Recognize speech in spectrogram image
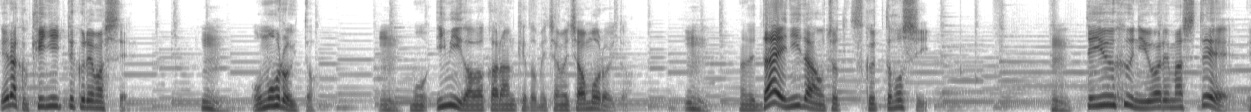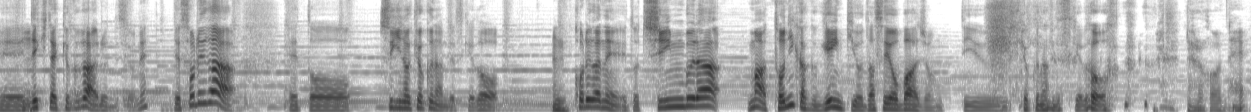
えらく気に入ってくれまして、うん。おもろいと。うん。もう意味がわからんけどめちゃめちゃおもろいと。うん。なんで第2弾をちょっと作ってほしいうん。っていう風に言われまして、えーうんできた曲があるんですよね。で、それが、えっと、次の曲なんですけど、うんこれがね、えっと、チンブラ、まあ、とにかく元気を出せよバージョンっていう曲なんですけど、なるほどね。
